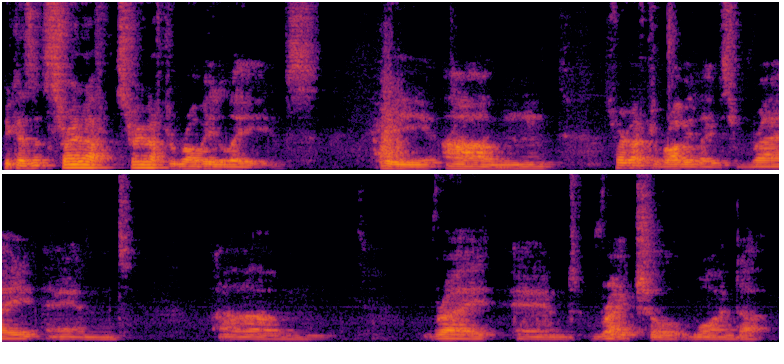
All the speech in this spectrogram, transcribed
because it's straight after straight after Robbie leaves. He um, straight after Robbie leaves, Ray and um, Ray and Rachel wind up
